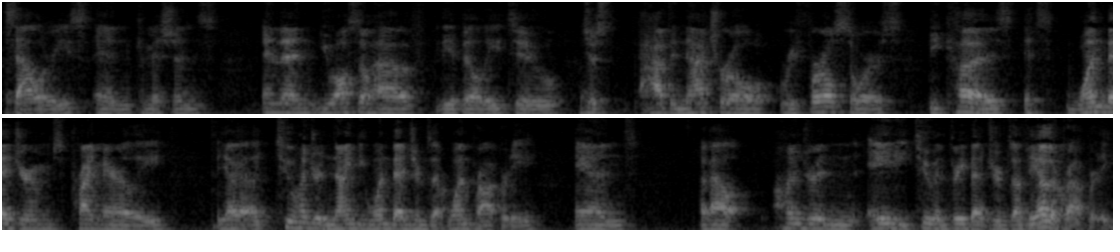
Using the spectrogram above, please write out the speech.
salaries and commissions. And then you also have the ability to just have the natural referral source because it's one bedrooms primarily. Yeah, I got like 291 bedrooms at one property and about 180 two and three bedrooms on the other property.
